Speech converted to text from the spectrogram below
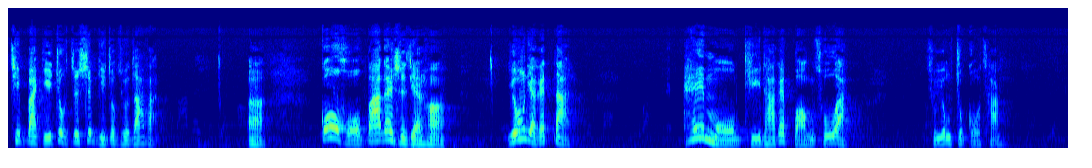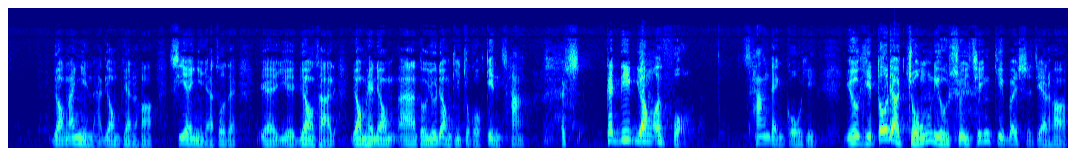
七八几种至十几种就打法啊过后八个时间哈，用两个蛋，还，无其他的帮助啊，就用竹篙唱。两个人啊，两片哈，四个人也做的，也也两啥，两片两啊，都有两支竹篙跟唱，跟力量一火，唱点歌去。尤其到了中流水清急的时间哈，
